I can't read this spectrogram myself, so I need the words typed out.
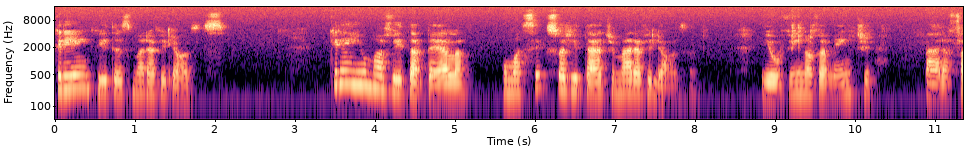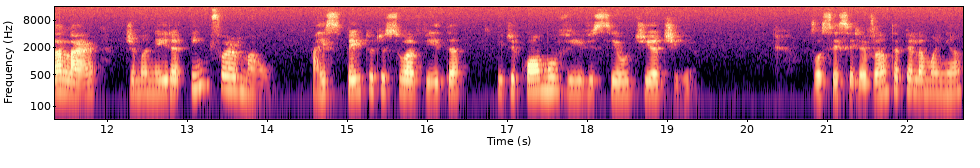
criem vidas maravilhosas. Crie uma vida bela, uma sexualidade maravilhosa. Eu vim novamente para falar de maneira informal a respeito de sua vida e de como vive seu dia a dia. Você se levanta pela manhã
